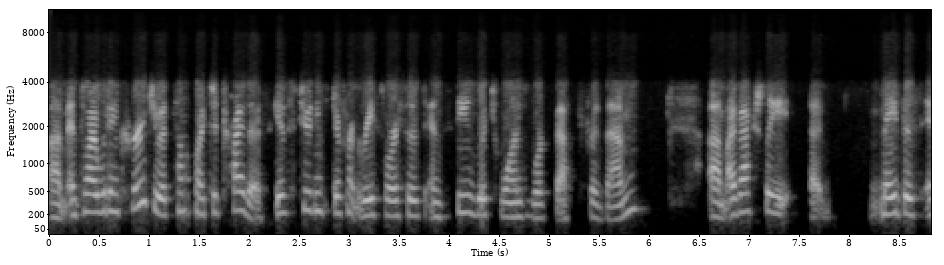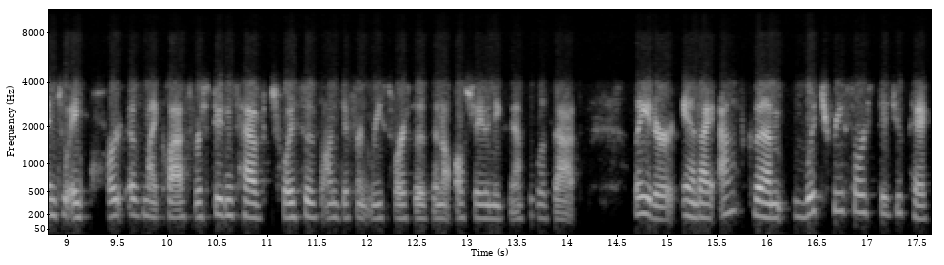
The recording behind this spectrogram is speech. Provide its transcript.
Um, and so I would encourage you at some point to try this. Give students different resources and see which ones work best for them. Um, I've actually uh, made this into a part of my class where students have choices on different resources, and I'll show you an example of that later. And I ask them, which resource did you pick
